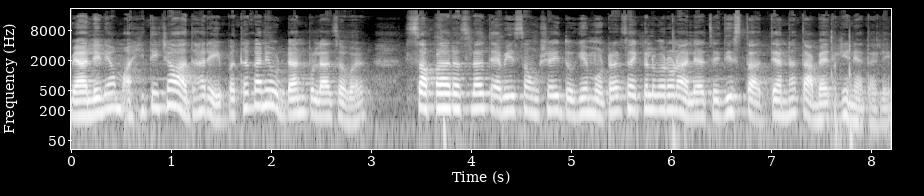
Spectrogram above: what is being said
मिळालेल्या माहितीच्या आधारे पथकाने उड्डाणपुलाजवळ सापळा रचला त्यावेळी संशयित दोघे मोटारसायकलवरून आल्याचे दिसतात त्यांना ताब्यात घेण्यात आले.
